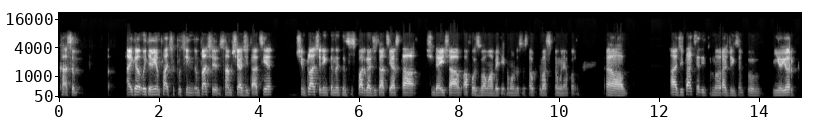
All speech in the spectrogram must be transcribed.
ca să... Adică, uite, mie îmi place puțin, îmi place să am și agitație și îmi place din când în când să sparg agitația asta și de aici a, a fost vama veche, că m-am dus să stau câteva săptămâni acolo. Uh, agitația dintr-un oraș, de exemplu, New York,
